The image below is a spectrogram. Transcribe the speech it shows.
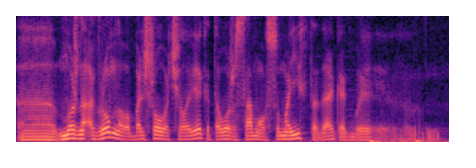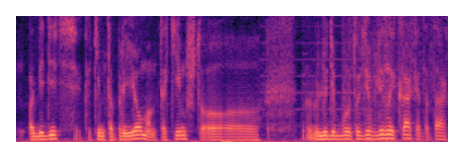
Э, можно огромного, большого человека, того же самого сумаиста, да, как бы э, победить каким-то приемом таким, что э, люди будут удивлены, как это так,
